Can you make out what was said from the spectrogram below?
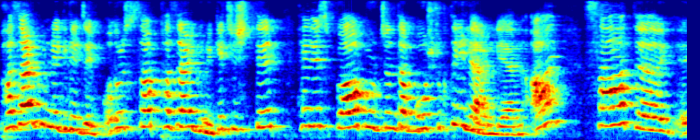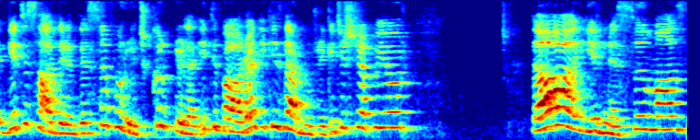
Pazar gününe gidecek olursa pazar günü geçişte henüz Boğa burcunda boşlukta ilerleyen ay saat e, gece saatlerinde 03.41'den itibaren İkizler Burcu'na geçiş yapıyor. Daha yerine sığmaz,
